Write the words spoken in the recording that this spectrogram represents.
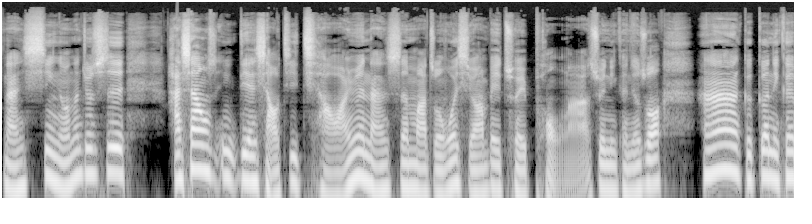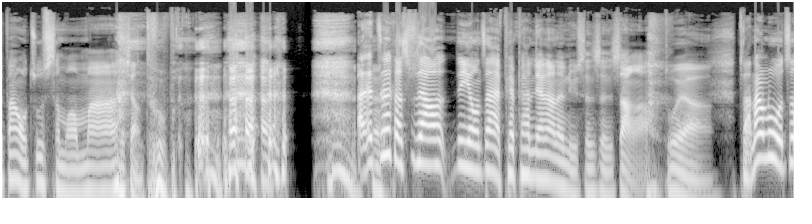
男性哦，那就是。还是要一点小技巧啊，因为男生嘛，总会喜欢被吹捧啊，所以你肯定说啊，哥哥，你可以帮我做什么吗？我想吐吧。哎，这个是不是要利用在漂漂亮亮的女生身上啊？对啊，对啊。那如果这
